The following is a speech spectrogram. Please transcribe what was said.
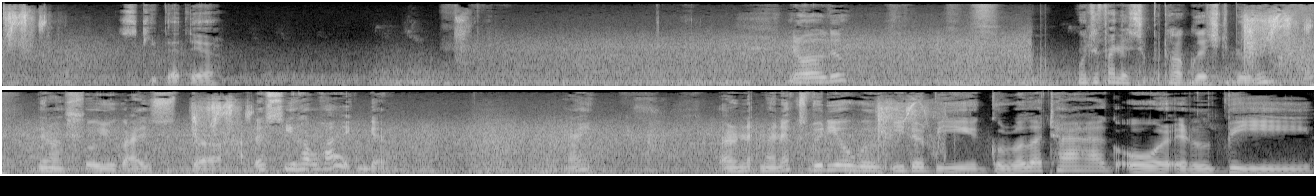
Just keep that there. You know what I'll do? Once I find a super tall glitched building, then I'll show you guys the. Let's see how high I can get. Alright? My next video will either be Gorilla Tag or it'll be.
